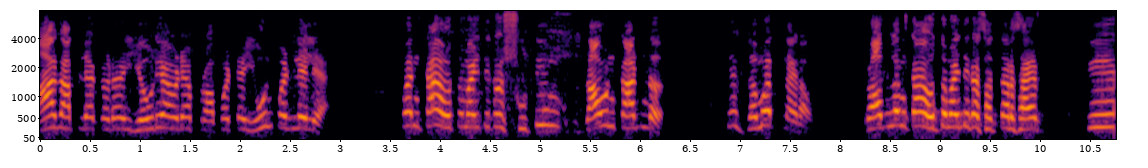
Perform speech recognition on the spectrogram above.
आज आपल्याकडे एवढ्या एवढ्या प्रॉपर्ट्या येऊन पडलेल्या. पण काय होतं माहिती का? शूटिंग जाऊन काढणं ते जमत नाही राव. प्रॉब्लेम काय होतं माहिती का सत्तार साहेब? की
